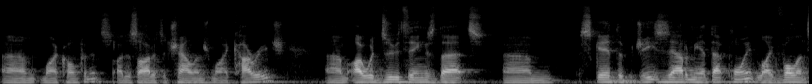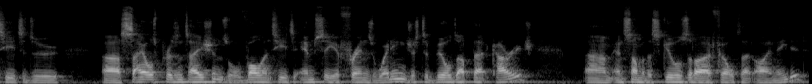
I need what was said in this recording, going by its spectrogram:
um, my confidence. I decided to challenge my courage. Um, I would do things that um, scared the Jesus out of me at that point, like volunteer to do uh, sales presentations or volunteer to MC a friend's wedding just to build up that courage um, and some of the skills that I felt that I needed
